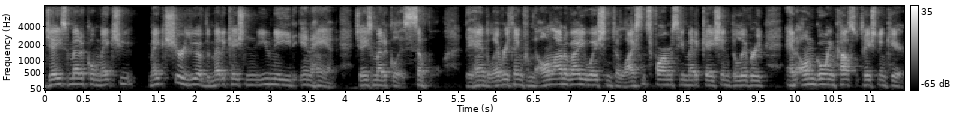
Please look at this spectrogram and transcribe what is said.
Jase Medical makes you Make sure you have the medication you need in hand. Jase Medical is simple. They handle everything from the online evaluation to licensed pharmacy medication delivery and ongoing consultation and care.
